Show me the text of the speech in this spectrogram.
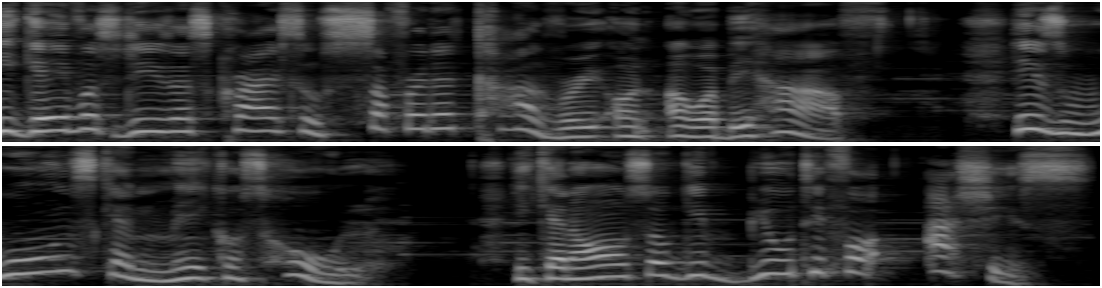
He gave us Jesus Christ who suffered at Calvary on our behalf. His wounds can make us whole. He can also give beauty for ashes,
